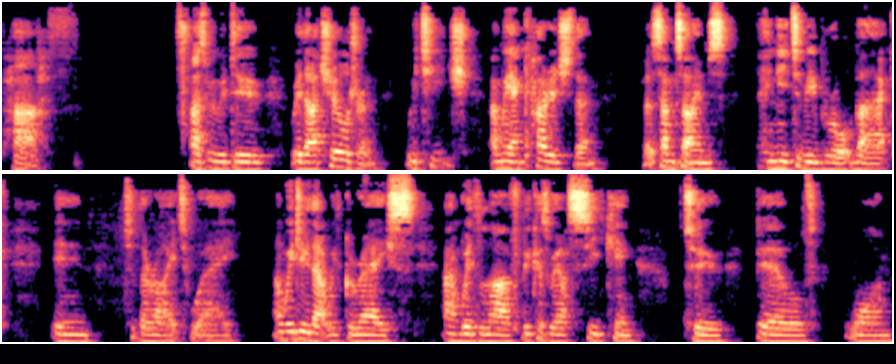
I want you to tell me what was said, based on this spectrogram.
path. As we would do with our children, we teach and we encourage them, but sometimes they need to be brought back in to the right way. And we do that with grace and with love because we are seeking to build one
